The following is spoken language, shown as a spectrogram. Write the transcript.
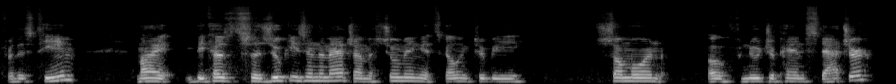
for this team. My because Suzuki's in the match, I'm assuming it's going to be someone of New Japan stature.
